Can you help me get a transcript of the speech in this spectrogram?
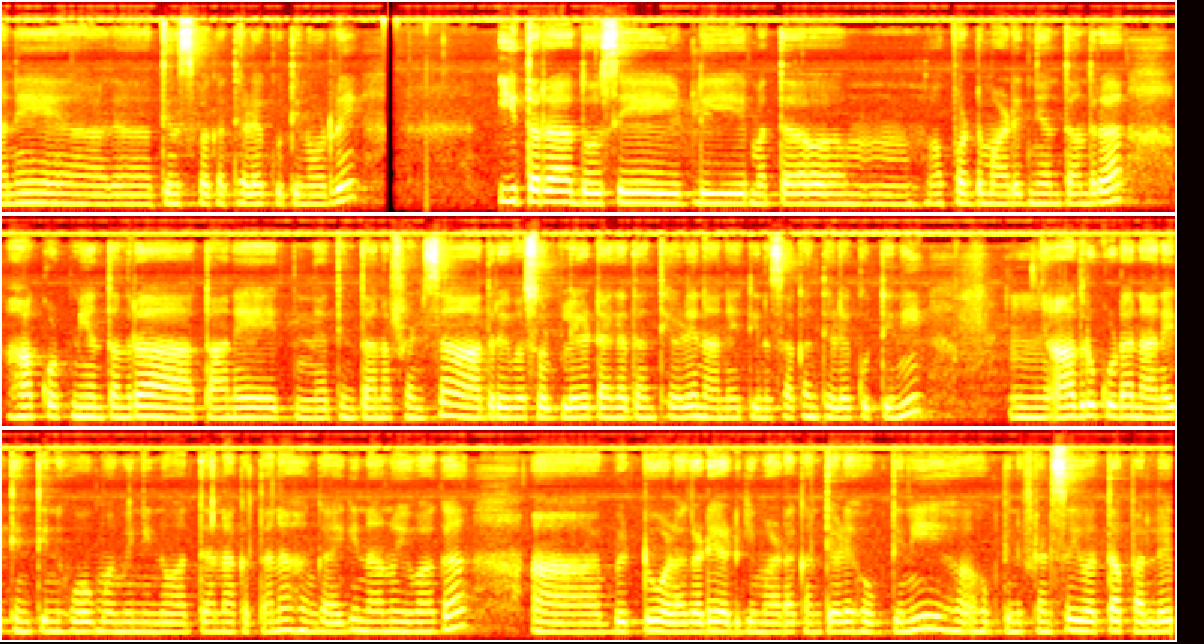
ನಾನೇ ಹೇಳಿ ಕೂತಿ ನೋಡ್ರಿ. ಈ ಥರ ದೋಸೆ, ಇಡ್ಲಿ ಮತ್ತು ಪಡ್ಡು ಮಾಡಿದ್ನಿ ಅಂತಂದ್ರೆ ಹಾಕ್ಕೊಟ್ನಿ ಅಂತಂದ್ರೆ ತಾನೇ ತಿನ್- ತಿಂತಾನ ಫ್ರೆಂಡ್ಸ ಆದರೆ ಇವಾಗ ಸ್ವಲ್ಪ ಲೇಟ್ ಆಗ್ಯದ ಹೇಳಿ ನಾನೇ ತಿನ್ಸಕ್ಕಂತೇಳಿ ಕೂತೀನಿ. ಆದರೂ ಕೂಡ ನಾನೇ ತಿಂತೀನಿ, ಹೋಗಿ ಮಮ್ಮಿ ನೀನು ಅಂತ ಅನ್ನಕತ್ತಾನ ಹಾಗಾಗಿ ನಾನು ಇವಾಗ ಬಿಟ್ಟು ಒಳಗಡೆ ಅಡುಗೆ ಮಾಡೋಕ್ಕಂತೇಳಿ ಹೋಗ್ತೀನಿ. ಹೋಗ್ತೀನಿ ಫ್ರೆಂಡ್ಸ್ ಇವತ್ತು ಪಲ್ಯ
